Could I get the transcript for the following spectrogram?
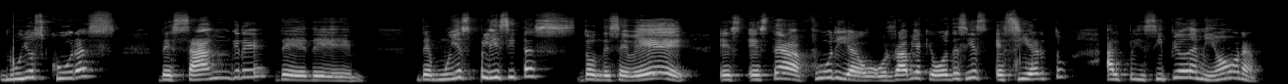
muy oscuras, de sangre, de, de muy explícitas, donde se ve es, esta furia o rabia que vos decís es cierto al principio de mi obra.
